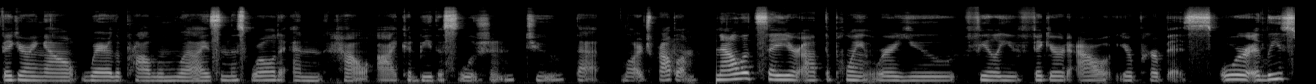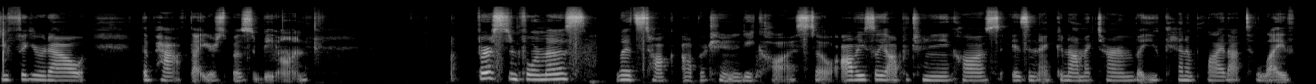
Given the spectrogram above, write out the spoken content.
figuring out where the problem lies in this world and how I could be the solution to that large problem. Now, let's say you're at the point where you feel you figured out your purpose, or at least you figured out the path that you're supposed to be on. First and foremost, let's talk opportunity cost. So, obviously, opportunity cost is an economic term, but you can apply that to life.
